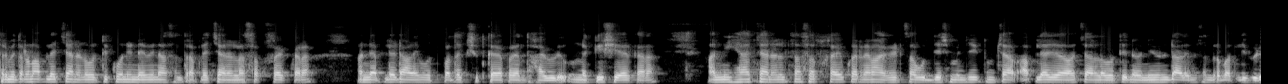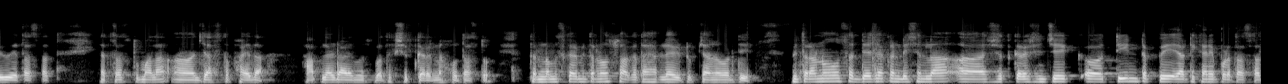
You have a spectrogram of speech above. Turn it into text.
तर मित्रांनो आपल्या चॅनलवरती कोणी नवीन असेल तर आपल्या चॅनलला सबस्क्राईब करा आणि आपल्या डाळिंब उत्पादक शेतकऱ्यापर्यंत हा व्हिडिओ नक्की शेअर करा. आणि ह्या चॅनलचा सबस्क्राईब करण्यामागेचा उद्देश म्हणजे तुमच्या आपल्या चॅनलवरती नवनवीन डाळिंब संदर्भातले व्हिडिओ येत असतात. याचाच तुम्हाला जास्त फायदा. हा आपल्या डाळिंब उत्पादक शेतकऱ्यांना होत असतो. तर नमस्कार मित्रांनो स्वागत आहे आपल्या युट्यूब चॅनलवरती मित्रांनो सध्याच्या कंडिशनला शेतकऱ्यांचे तीन टप्पे या ठिकाणी पडत असतात.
